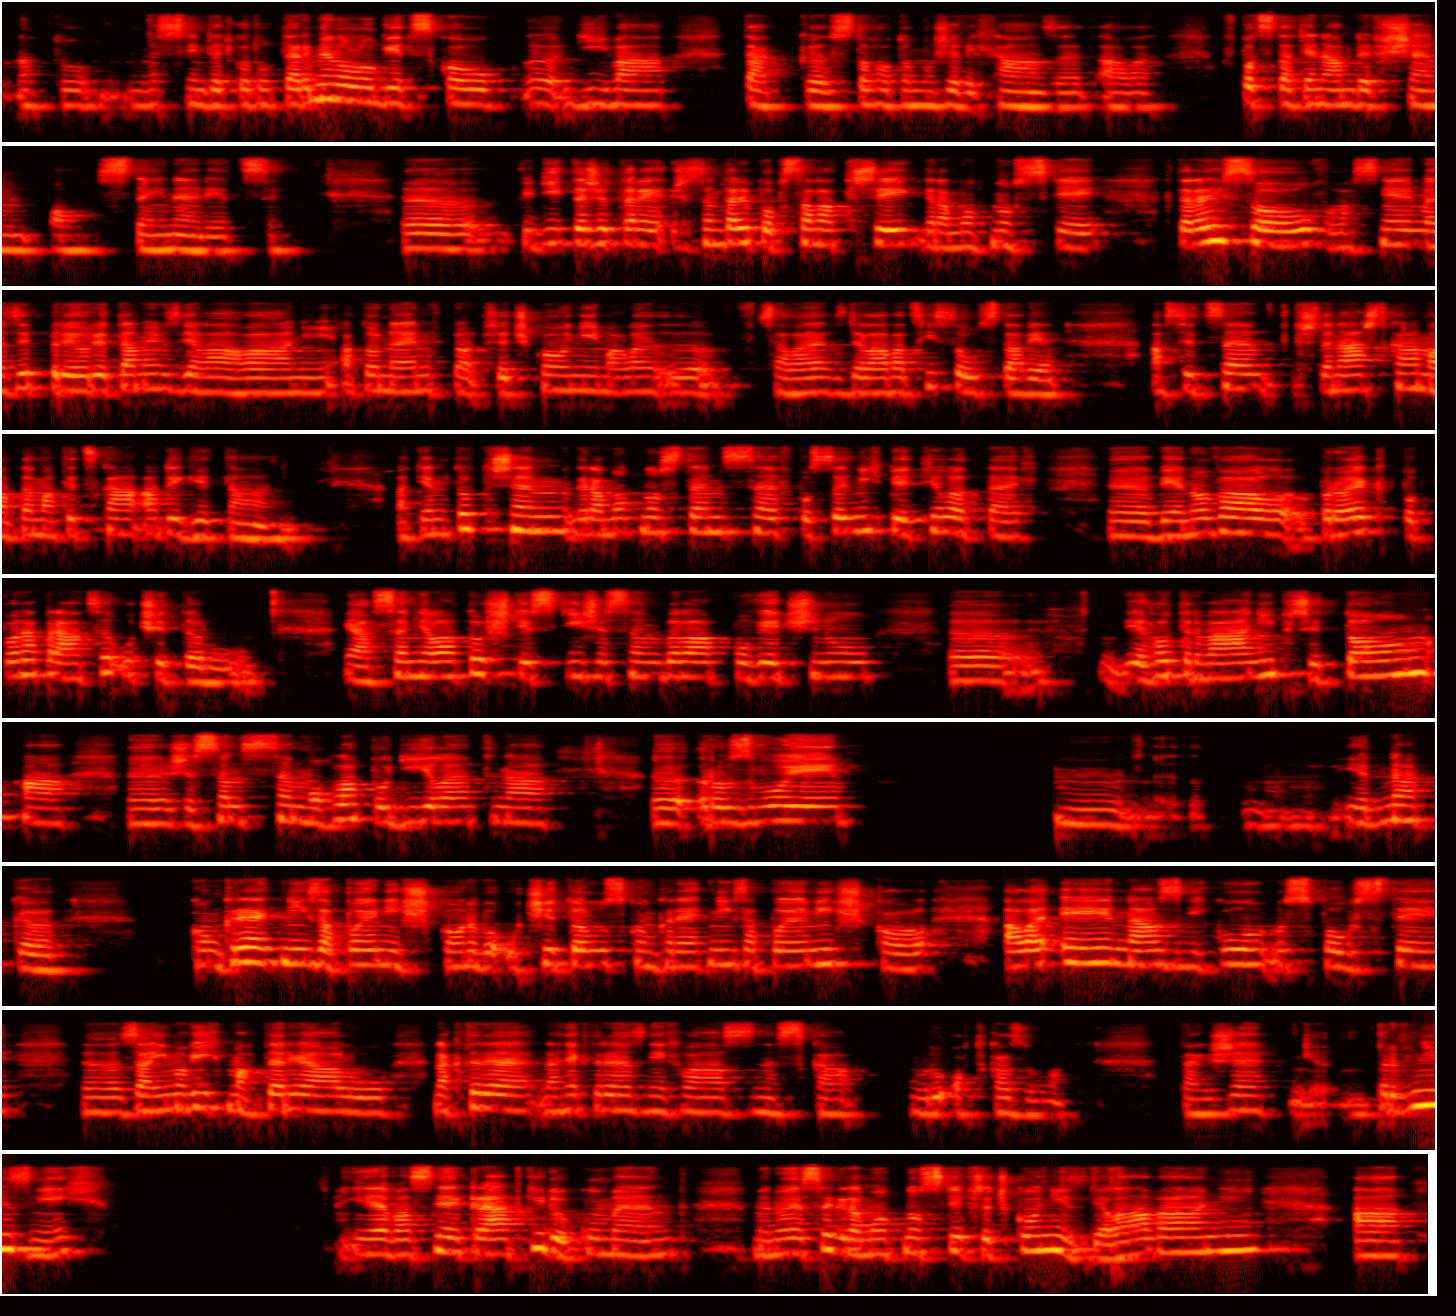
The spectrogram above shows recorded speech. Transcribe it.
na tu, myslím teď tu terminologickou dívá, tak z toho to může vycházet, ale v podstatě nám jde všem o stejné věci. Eh, vidíte, že, tady, že jsem tady popsala tři gramotnosti, které jsou vlastně mezi prioritami vzdělávání, a to nejen v předškolním, ale eh, v celé vzdělávací soustavě. A sice čtenářská, matematická a digitální. A těmto třem gramotnostem se v posledních pěti letech eh, věnoval projekt Podpora práce učitelů. Já jsem měla to štěstí, že jsem byla po většinu jeho trvání přitom a že jsem se mohla podílet na rozvoji mm, jednak konkrétních zapojených škol nebo učitelů z konkrétních zapojených škol, ale i na vzniku spousty eh, zajímavých materiálů, na, které, na některé z nich vás dneska budu odkazovat. Takže eh, první z nich je vlastně krátký dokument, jmenuje se Gramotnosti předškolní vzdělávání a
